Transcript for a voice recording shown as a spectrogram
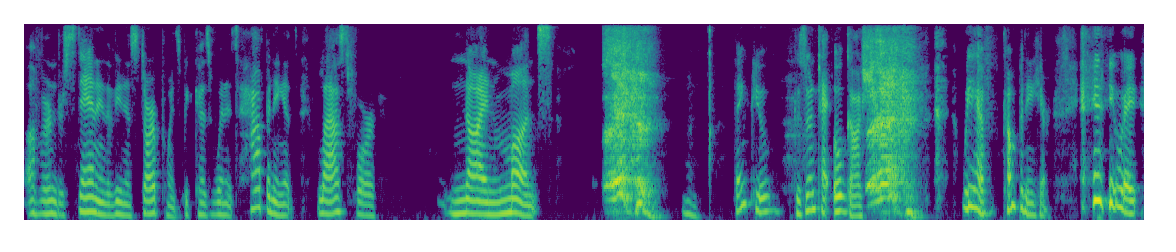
of understanding the venus star points because when it's happening it lasts for nine months. Thank you. Gesundheit. Oh gosh we have company here. anyway,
